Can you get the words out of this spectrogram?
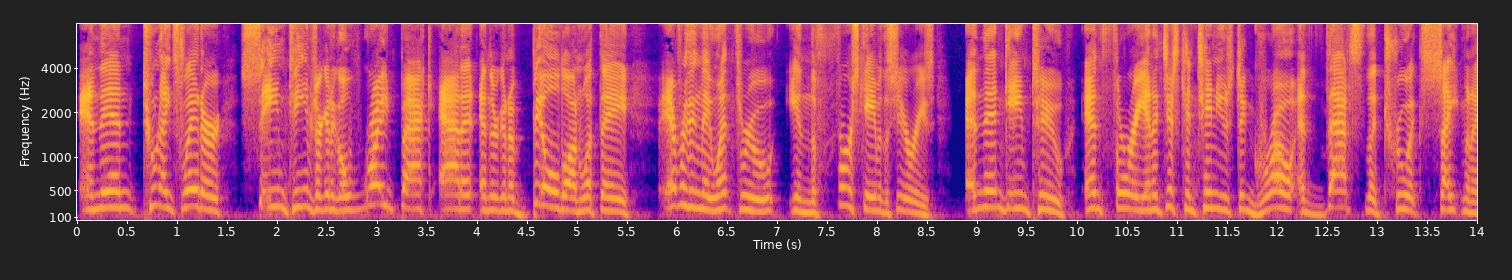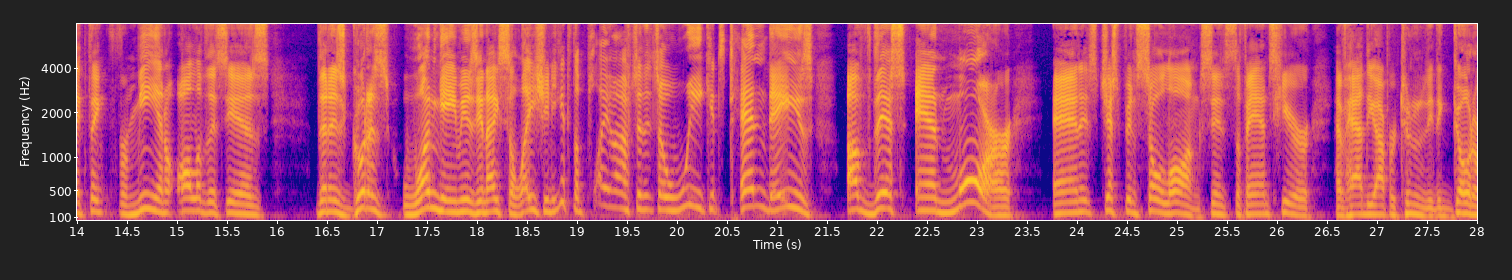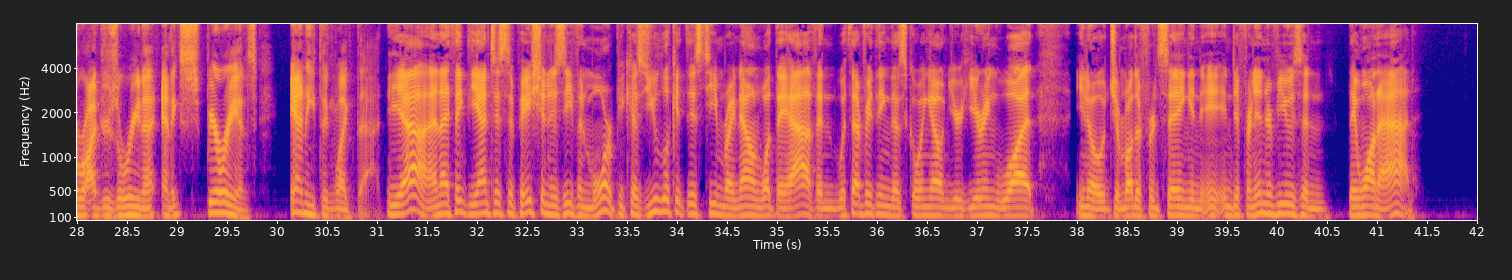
And then two nights later, same teams are going to go right back at it and they're going to build on what they, everything they went through in the first game of the series and then game two and three. And it just continues to grow. And that's the true excitement, I think, for me and all of this is that as good as one game is in isolation, you get to the playoffs and it's a week, it's 10 days of this and more. And it's just been so long since the fans here have had the opportunity to go to Rogers Arena and experience anything like that. Yeah, and I think the anticipation is even more because you look at this team right now and what they have, and with everything that's going out, and you're hearing what you know Jim Rutherford saying in in different interviews, and they want to add,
